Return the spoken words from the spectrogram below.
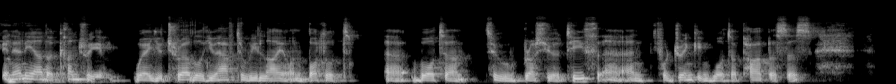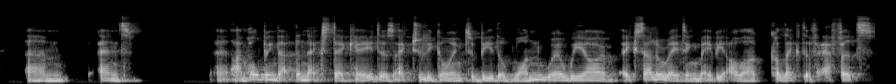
In any other country where you travel, you have to rely on bottled uh, water to brush your teeth uh, and for drinking water purposes. Um, and uh, I'm hoping that the next decade is actually going to be the one where we are accelerating maybe our collective efforts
